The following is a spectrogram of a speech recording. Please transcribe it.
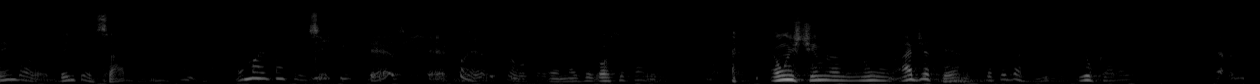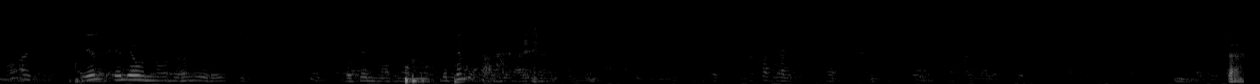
Bem, bem pensado, né? pensado. É mais uma coisa. Sim, em tese é correto. É, mas é igual você falou. É um estímulo num ad eterno, fica toda a vida. E o cara. Ele morre. Ele, ele é oneroso para o Estado. Em determinado momento. Depende do cara. Tá.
